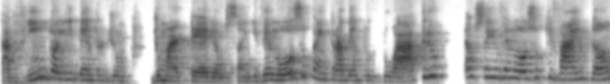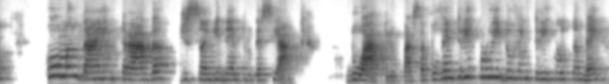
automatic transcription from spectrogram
tá vindo ali dentro de, um, de uma artéria o sangue venoso para entrar dentro do átrio, é o seio venoso que vai, então, comandar a entrada de sangue dentro desse átrio. Do átrio passa para o ventrículo e do ventrículo também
